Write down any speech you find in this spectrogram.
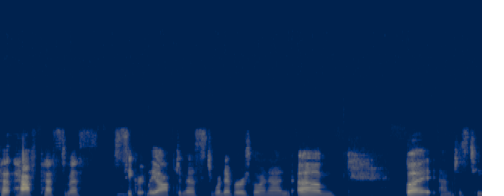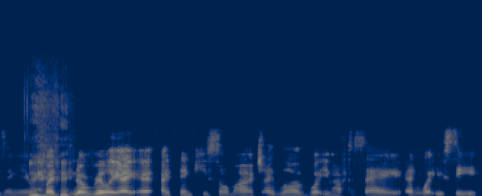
half pessimist, secretly optimist, whatever is going on. Um, but I'm just teasing you. But no, really, I I thank you so much. I love what you have to say and what you see.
